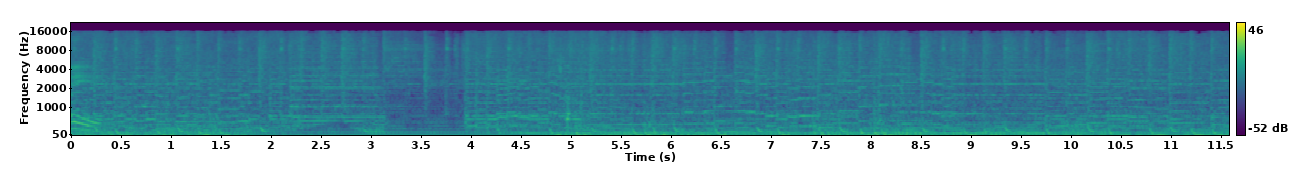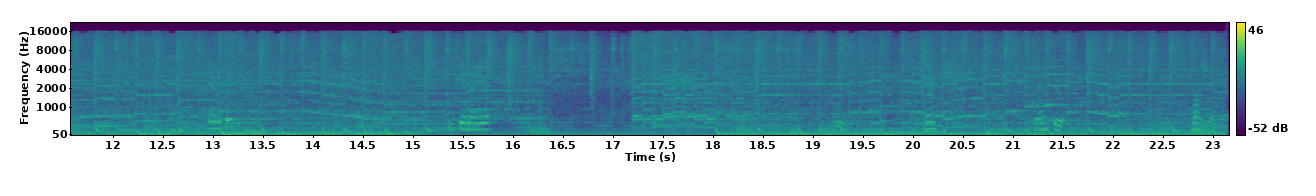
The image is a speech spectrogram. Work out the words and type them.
はい。やめて。いけないよ。うん。やめてよマジやめて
